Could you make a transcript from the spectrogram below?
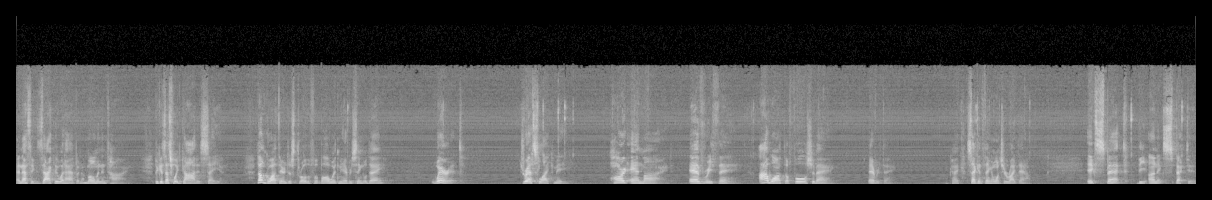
And that's exactly what happened, a moment in time. Because that's what God is saying. Don't go out there and just throw the football with me every single day. Wear it. Dress like me. Heart and mind. Everything. I want the full shebang. Everything. Okay? Second thing I want you to write down expect the unexpected.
